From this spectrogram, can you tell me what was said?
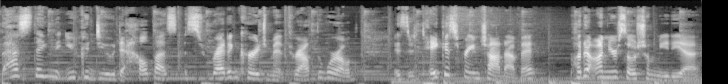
best thing that you could do to help us spread encouragement throughout the world is to take a screenshot of it, put it on your social media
